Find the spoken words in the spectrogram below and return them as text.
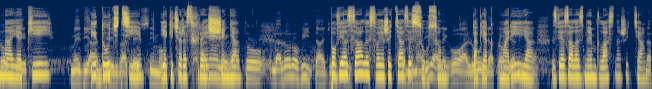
на якій ідуть ті, які через хрещення пов'язали своє життя з Ісусом, так як Марія зв'язала з ним власне життя.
